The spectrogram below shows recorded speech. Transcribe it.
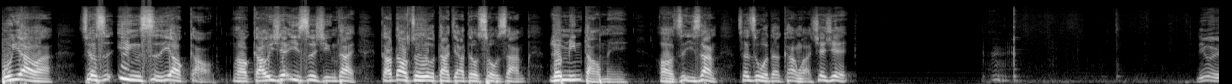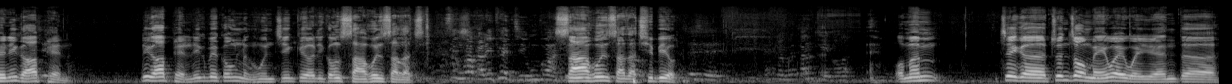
不要啊，就是硬是要搞啊，搞一些意识形态，搞到最后大家都受伤，人民倒霉。哦，这以上这是我的看法，谢谢。林委员，你给我骗，你给我骗，你要讲两分钟，叫你讲三分三十，三分三十七秒。我们这个尊重每一位委员的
